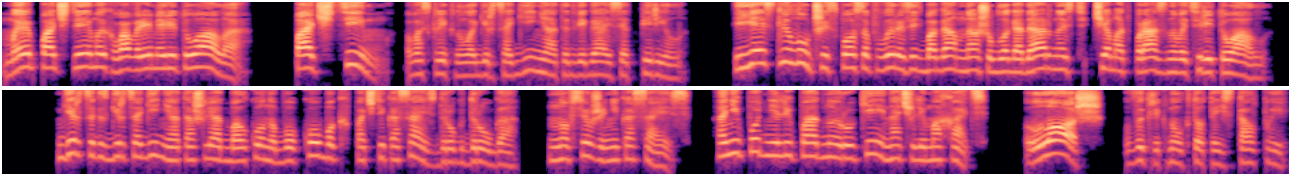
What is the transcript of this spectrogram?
Мы почтим их во время ритуала. Почтим, воскликнула герцогиня, отодвигаясь от перил. Есть ли лучший способ выразить богам нашу благодарность, чем отпраздновать ритуал? Герцог с герцогиней отошли от балкона бок о бок, почти касаясь друг друга, но все же не касаясь. Они подняли по одной руке и начали махать. «Ложь!» — выкрикнул кто-то из толпы.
